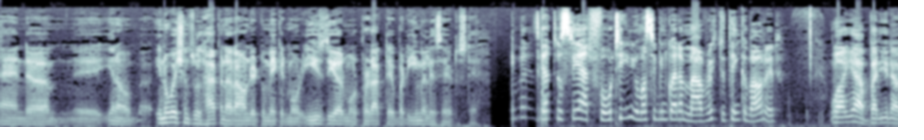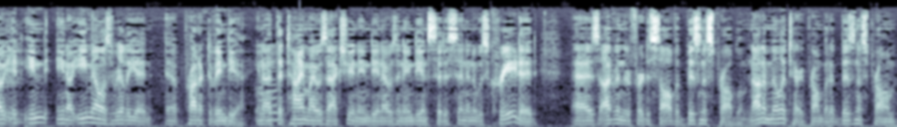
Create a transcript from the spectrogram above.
And um, eh, you know innovations will happen around it to make it more easier more productive but email is here to stay Email to stay at 14. You must have been quite a maverick to think about it. Well, yeah, but you know, it, in, you know, email is really a, a product of India. You know, at the mm-hmm. time I was actually an Indian. I was an Indian citizen, and it was created, as Arvind referred, to solve a business problem, not a military problem, but a business problem.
